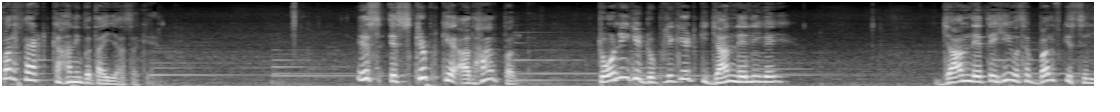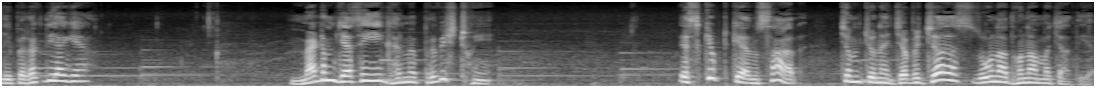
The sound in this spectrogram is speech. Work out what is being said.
परफेक्ट कहानी बताई जा सके। इस स्क्रिप्ट के आधार पर टोनी के डुप्लीकेट की जान ले ली गई। जान लेते ही उसे बर्फ़ की सिल्ली पर रख दिया गया। मैडम जैसे ही घर में प्रविष्ट हुई, स्क्रिप्ट के अनुसार चमचों ने ज़बरदस्त रोना धोना मचा दिया।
